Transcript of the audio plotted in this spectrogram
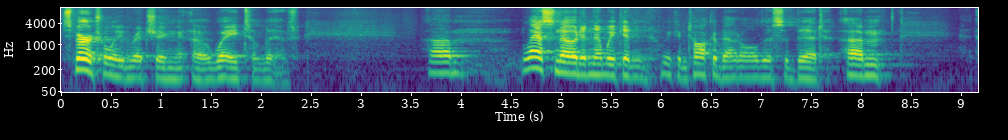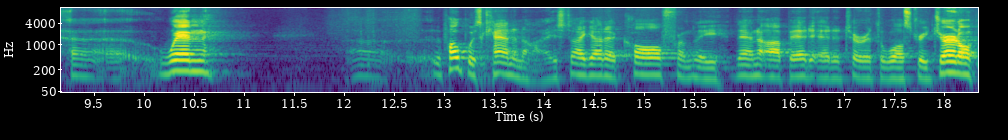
spiritually enriching uh, way to live. Um, last note, and then we can, we can talk about all this a bit. Um, uh, when uh, the Pope was canonized, I got a call from the then op ed editor at the Wall Street Journal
